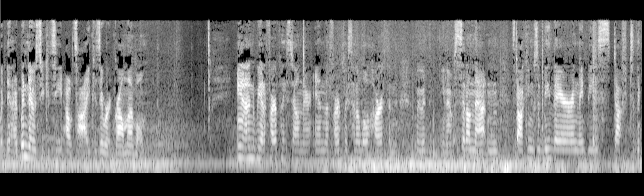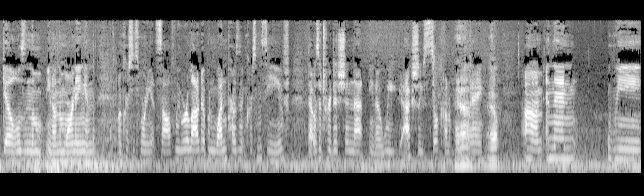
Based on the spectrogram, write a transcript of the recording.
it had windows so you could see outside because they were at ground level. And we had a fireplace down there, and the fireplace had a little hearth, and we would, you know, sit on that, and stockings would be there, and they'd be stuffed to the gills in the, you know, in the morning, and on Christmas morning itself. We were allowed to open one present Christmas Eve. That was a tradition that you know we actually still kind of hold Yeah. today. Yeah. Um, and then we,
